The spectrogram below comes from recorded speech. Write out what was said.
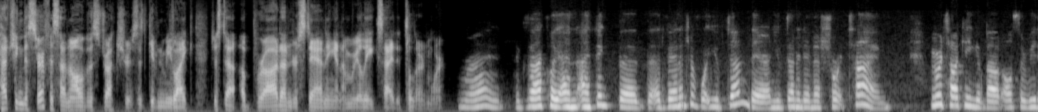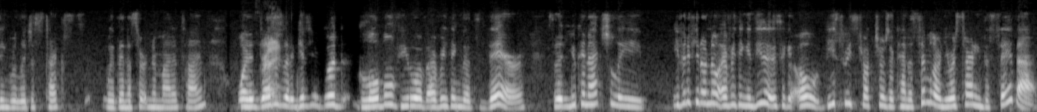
touching the surface on all of the structures has given me like just a, a, broad understanding and I'm really excited to learn more. Right, exactly. And I think the, the advantage of what you've done there, and you've done it in a short time, we were talking about also reading religious texts within a certain amount of time. What it does right. is that it gives you a good global view of everything that's there so that you can actually, even if you don't know everything in detail, you say, oh, these three structures are kind of similar. And you were starting to say that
